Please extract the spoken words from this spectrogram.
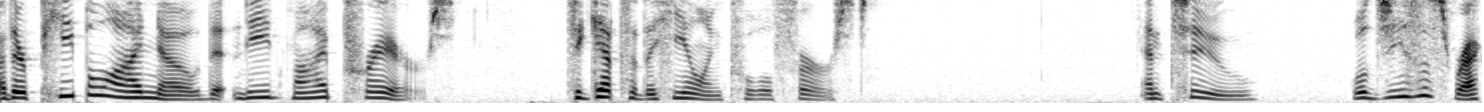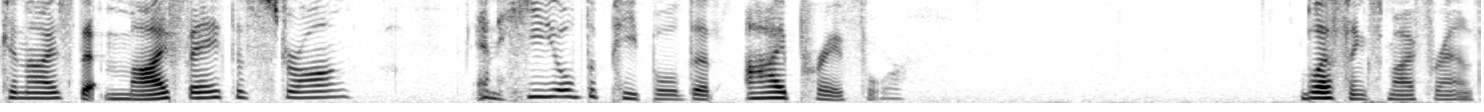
are there people I know that need my prayers to get to the healing pool first? And two, will Jesus recognize that my faith is strong and heal the people that I pray for. Blessings, my friend.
